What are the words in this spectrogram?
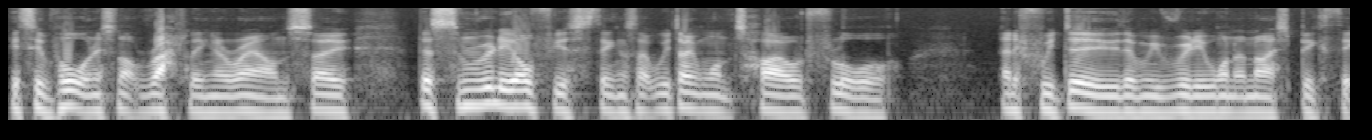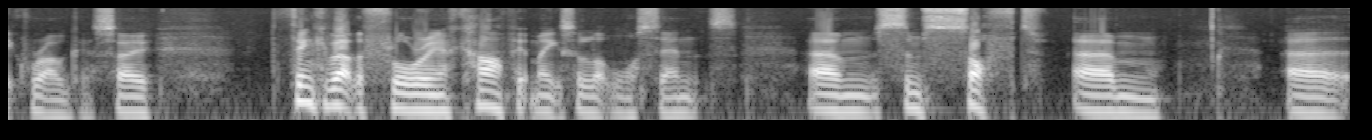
It's important it's not rattling around. So there's some really obvious things like we don't want tiled floor, and if we do, then we really want a nice big thick rug. So think about the flooring. A carpet makes a lot more sense. Um, some soft um, uh,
